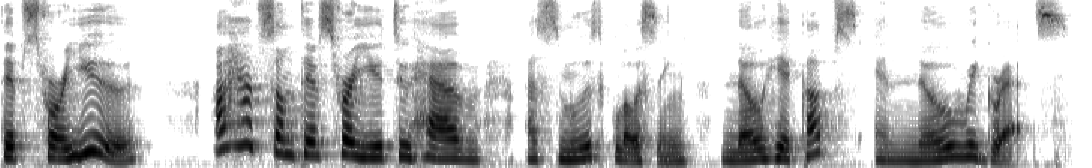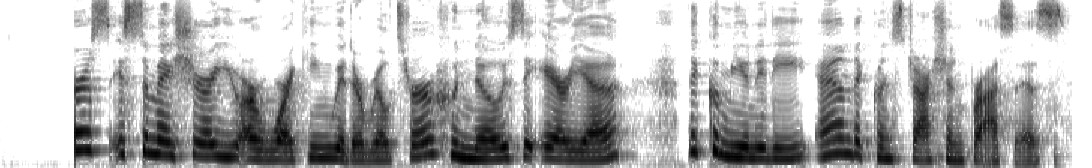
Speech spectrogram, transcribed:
Tips for you. I have some tips for you to have a smooth closing, no hiccups, and no regrets. First is to make sure you are working with a realtor who knows the area, the community, and the construction process.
